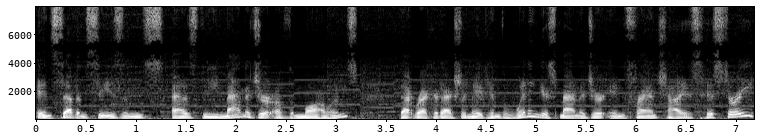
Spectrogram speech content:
in seven seasons as the manager of the Marlins. That record actually made him the winningest manager in franchise history.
